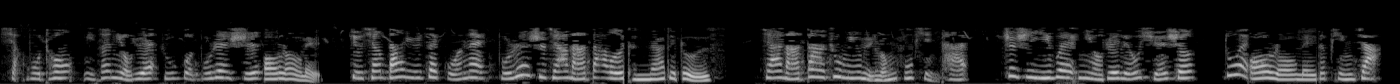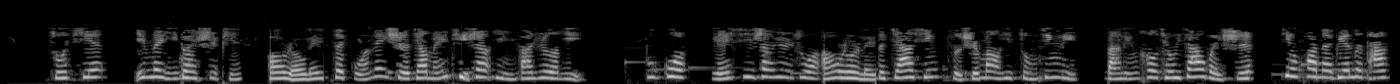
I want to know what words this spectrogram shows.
想不通，你在纽约如果不认识 Orally，就相当于在国内不认识加拿大鹅。Canada Goose，加拿大著名羽绒服品牌，这是一位纽约留学生对 Orally 的评价。昨天因为一段视频 Orally 在国内社交媒体上引发热议，不过联系上运作 Orally 的嘉兴此时贸易总经理八零后邱家伟时，电话那边的他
